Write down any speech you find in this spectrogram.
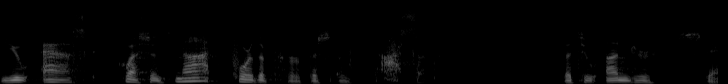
you ask questions, not for the purpose of gossip, but to understand.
